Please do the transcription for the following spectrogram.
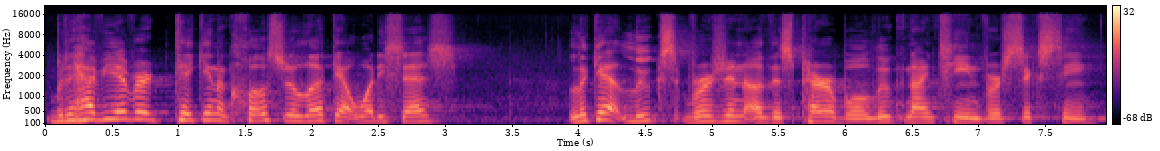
But have you ever taken a closer look at what he says Look at Luke's version of this parable, Luke 19, verse 16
